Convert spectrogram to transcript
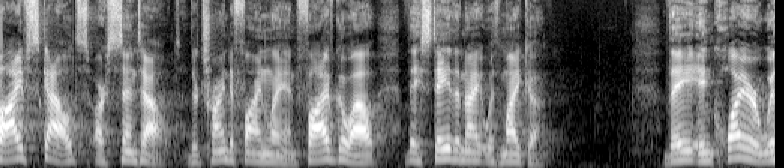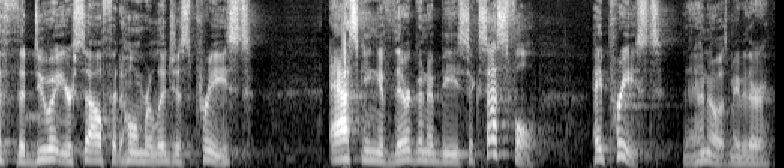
Five scouts are sent out. They're trying to find land. Five go out. They stay the night with Micah. They inquire with the do it yourself at home religious priest, asking if they're going to be successful. Hey, priest, who knows? Maybe they're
